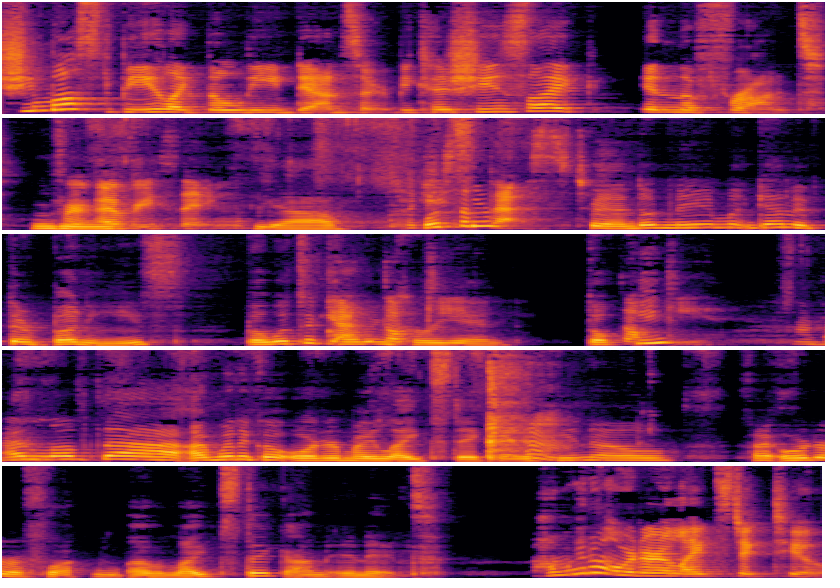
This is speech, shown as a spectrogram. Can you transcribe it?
she must be like the lead dancer because she's like in the front for Mhm. everything. Yeah. Like What's she's the their best. fandom name again? If they're bunnies. But what's it Yeah, called in Toki. Korean? Toki? Toki. I Mhm. love that. I'm gonna go order my light stick, and if you know, if I order a, fl- a light stick, I'm in it. I'm gonna order a light stick too.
